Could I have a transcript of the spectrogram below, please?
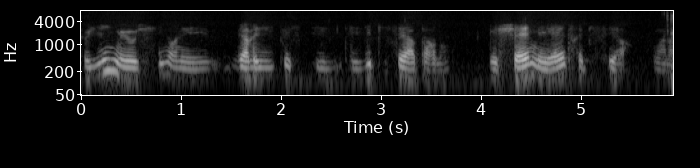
feuillues, mais aussi dans les, vers les, épicéas, les épicéas, pardon. Chênes, les hêtres, épicéas. Voilà.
